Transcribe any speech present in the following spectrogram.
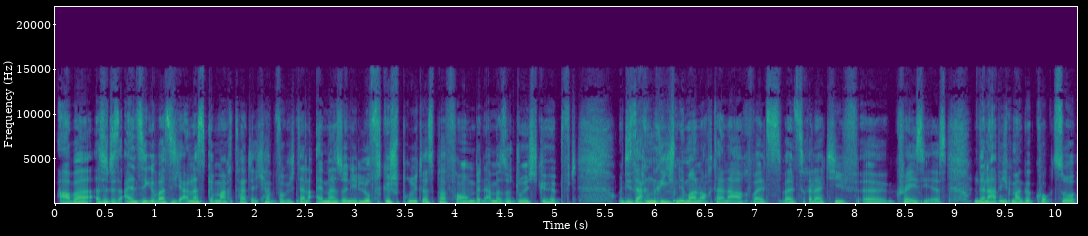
Aber also das Einzige, was ich anders gemacht hatte, ich habe wirklich dann einmal so in die Luft gesprüht, das Parfum, und bin einmal so durchgehüpft. Und die Sachen riechen immer noch danach, weil es relativ äh, crazy ist. Und dann habe ich mal geguckt, so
